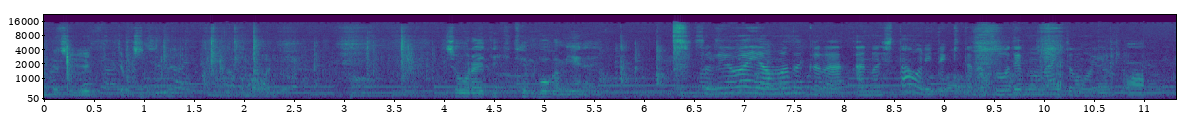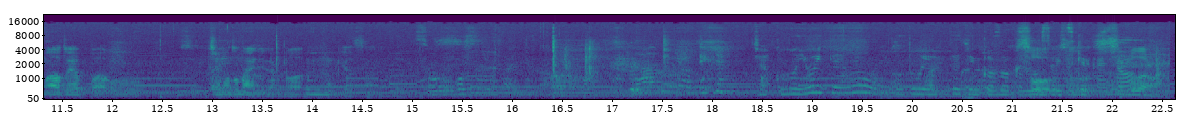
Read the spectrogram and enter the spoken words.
みんな知り合いってましたもん。ね周りが将来的展望が見えないそれは山だからあの下降りてきたらそうでもないと思うよあまああとやっぱ地元内でなんか本気屋さんじゃあこの良い点をどうやって人口増加に結びつけるかでしょ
